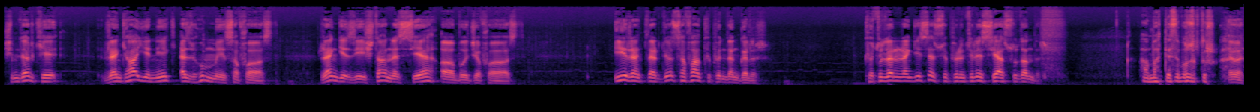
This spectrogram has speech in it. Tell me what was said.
Şimdi der ki renkha yenik ez hummi safast. Rengi ziştane siyah abı cefast. İyi renkler diyor safa küpünden kalır. Kötülerin rengi ise süpürüntülü siyah sudandır. Ha maddesi bozuktur. Evet.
